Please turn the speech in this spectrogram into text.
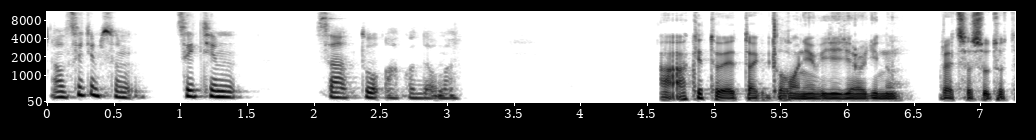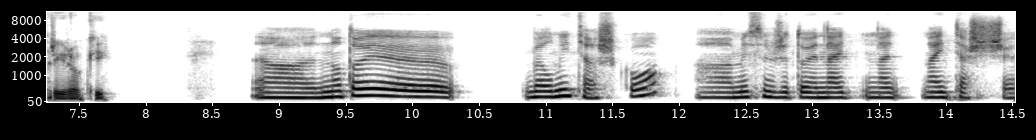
Ale cítim, som, cítim sa tu ako doma. A aké to je tak dlho nevidieť rodinu? Predsa sú to 3 roky. No to je veľmi ťažko a myslím, že to je naj, naj, najťažšie,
